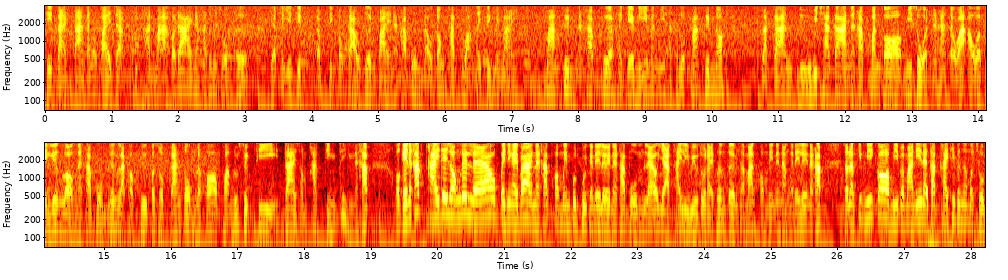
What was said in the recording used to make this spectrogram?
ที่แตกต่างกันออกไปจากที่ผ่านมาก็ได้นะครับท่านผู้ชมเอออย่าไปยึดติดกับสิ่งเก่าๆเกินไปนะครับผมเราต้องคาดหวังในสิ่งใหม่ ๆ มากขึ้นนะครับเพื่อให้เกมนี้มันมีอรรถรสมากขึ้นเนาะ หลักการหรือวิชาการนะครับมันก็มีส่วนนะฮะแต่ว่าเอาไว้เป็นเรื่องรองนะครับผมเรื่องหลักก็คือประสบการณ์ตรง แล้วก็ความรู้สึกที่ได้สัมผัสจริงๆนะครับโอเคนะครับใครได้ลองเล่นแล้วเป็นยังไงบ้างนะครับคอมเมนต์พูดคุยกันได้เลยนะครับผมแล้วอยากให้รีวิวตัวไหนเพิ่มเติมสามารถคอมเมนต์แนะนำกันได้เลยนะครับสำหรับคลิปนี้ก็มีประมาณนี้นะครับใครที่เพิ่งเข้ามาชม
